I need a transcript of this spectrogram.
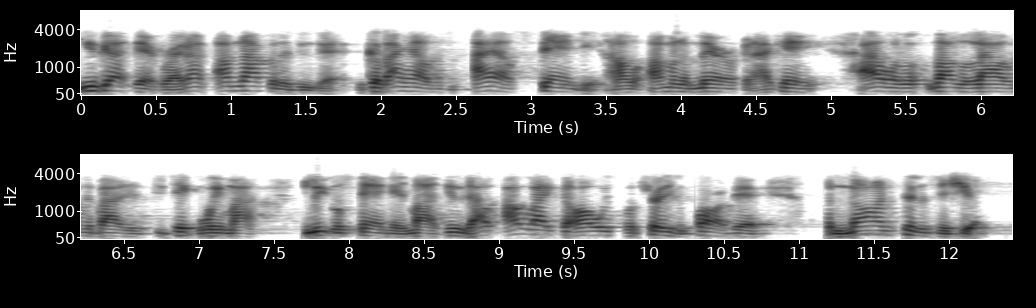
you got that right. I, am not going to do that because I have I have standing. I'm, I'm an American. I can't. I will not allow anybody to take away my legal standing, and my duty. I, I like to always portray the part that non-citizenship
